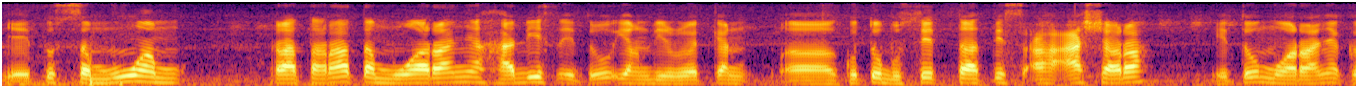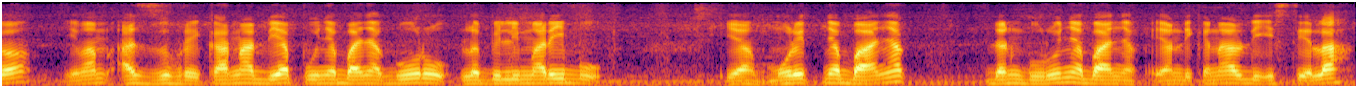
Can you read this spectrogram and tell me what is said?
yaitu semua rata-rata muaranya hadis itu yang diriwayatkan uh, kutubus sittah tis'ah asyarah itu muaranya ke Imam Az-Zuhri karena dia punya banyak guru, lebih 5000. Ya, muridnya banyak dan gurunya banyak yang dikenal di istilah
